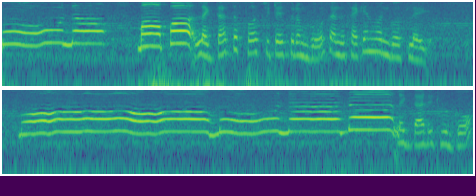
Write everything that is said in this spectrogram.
muna ma pa like that. The first Chittaswaram goes, and the second one goes like mo muna da like that. It would go.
